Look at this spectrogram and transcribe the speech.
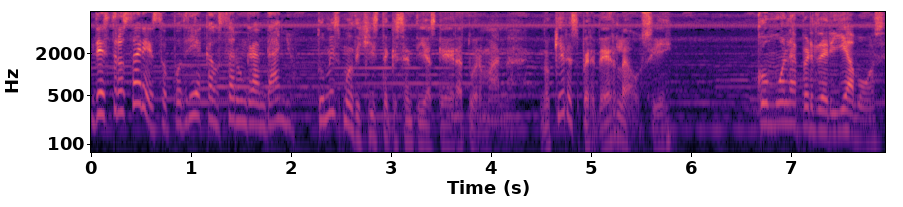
Destrozar eso podría causar un gran daño. Tú mismo dijiste que sentías que era tu hermana. ¿No quieres perderla o sí? ¿Cómo la perderíamos?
